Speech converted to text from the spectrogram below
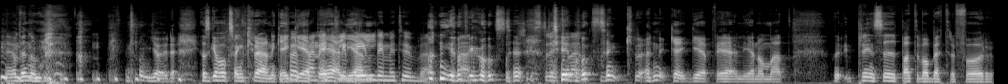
Jag vet inte om de gör ju det. Jag skrev också en krönika i GP en i äcklig helgen. bild i mitt huvud. Jag fick också, skrev också en krönika i GP helgen om att i princip att det var bättre förr.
